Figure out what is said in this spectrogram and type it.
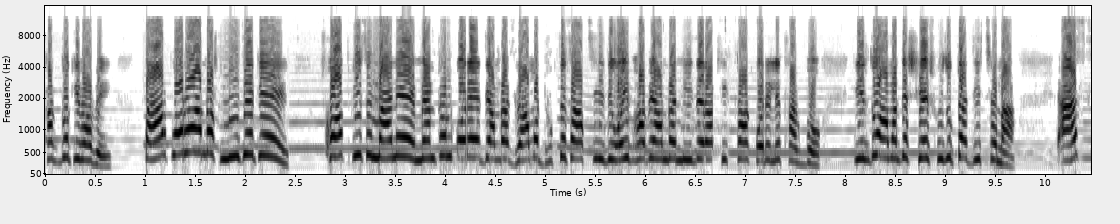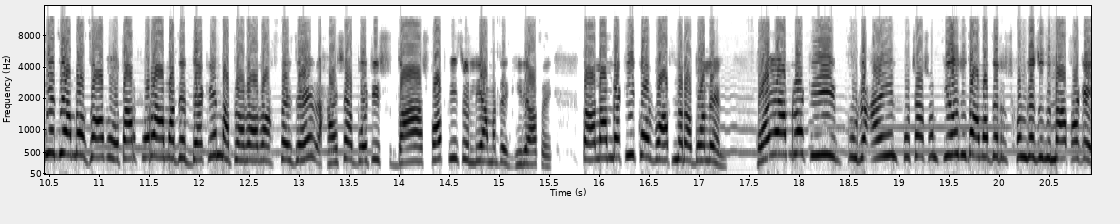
থাকব কীভাবে? তারপরও আমরা নিজেকে সব কিছু মানে মেনটেন করে যে আমরা গ্রামে ঢুকতে চাচ্ছি, যে ওইভাবে আমরা নিজেরা ঠিকঠাক করেলে থাকব। কিন্তু আমাদের সে সুযোগটা দিচ্ছে না। আজকে যে আমরা যাব, তারপরে আমাদের দেখেন আপনারা রাস্তায় যে হাসা বটি দা সব কিছু নিয়ে আমাদের ঘিরে আছে। তাহলে আমরা কি করব আপনারা বলেন? হয় আমরা কি আইন, প্রশাসন, কেউ যদি আমাদের সঙ্গে যদি না থাকে,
